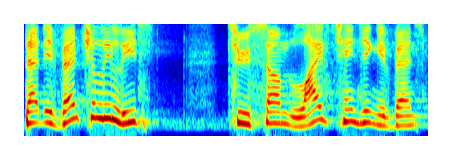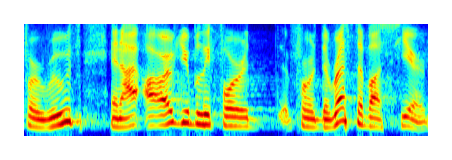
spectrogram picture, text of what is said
that eventually leads to some life changing events for Ruth and I, arguably for, for the rest of us here.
